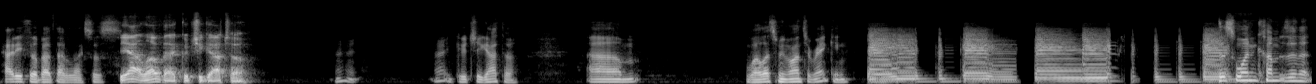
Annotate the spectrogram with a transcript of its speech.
How do you feel about that, Alexis? yeah, I love that Gucci Gatto. All right, all right, Gucci Gato. Um, well, let's move on to ranking. This one comes in at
